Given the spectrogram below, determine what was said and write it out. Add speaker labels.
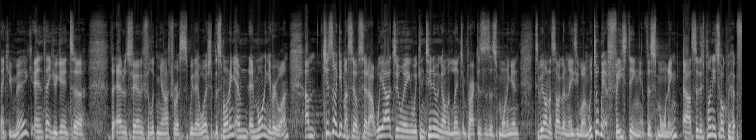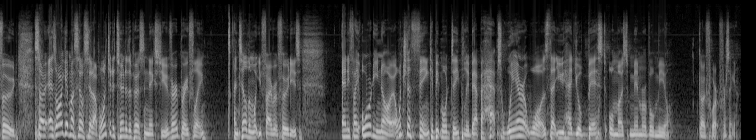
Speaker 1: Thank you, Meg. And thank you again to the Adams family for looking after us with our worship this morning. And, and morning, everyone. Um, just as I get myself set up, we are doing, we're continuing on with Lenten practices this morning. And to be honest, I got an easy one. We're talking about feasting this morning. Uh, so there's plenty of talk about food. So as I get myself set up, I want you to turn to the person next to you very briefly and tell them what your favourite food is. And if they already know, I want you to think a bit more deeply about perhaps where it was that you had your best or most memorable meal. Go for it for a second.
